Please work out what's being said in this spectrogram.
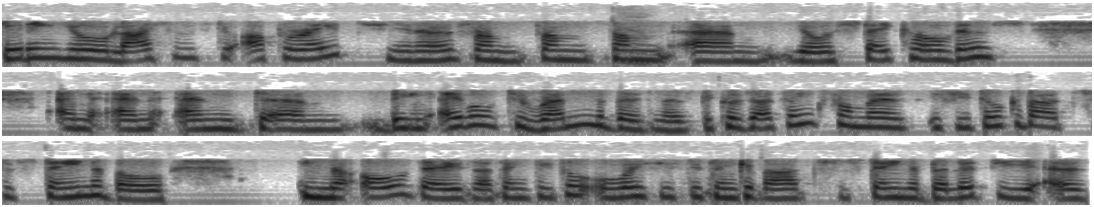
getting your license to operate, you know, from from from um, your stakeholders and and and um, being able to run the business because I think from a if you talk about sustainable in the old days I think people always used to think about sustainability as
